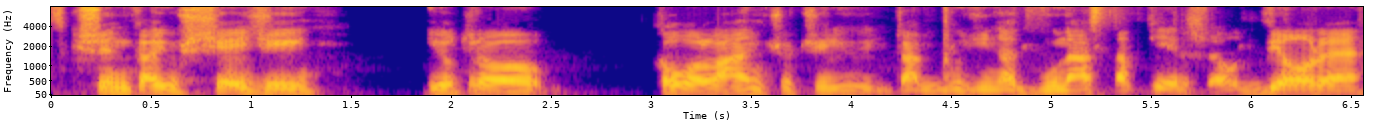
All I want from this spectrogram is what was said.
skrzynka już siedzi. Jutro koło lunchu, czyli tak godzina 12, pierwsza odbiorę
